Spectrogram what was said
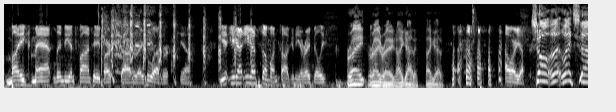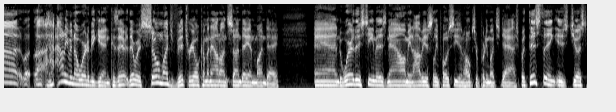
Mike, Matt, Lindy Infante, Bart Starr, right? Whoever. Yeah. You, you got you got someone talking to you, right, Billy? Right, right, right. I got it. I got it. How are you? So let's. Uh, I don't even know where to begin because there there was so much vitriol coming out on Sunday and Monday, and where this team is now. I mean, obviously postseason hopes are pretty much dashed, but this thing is just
